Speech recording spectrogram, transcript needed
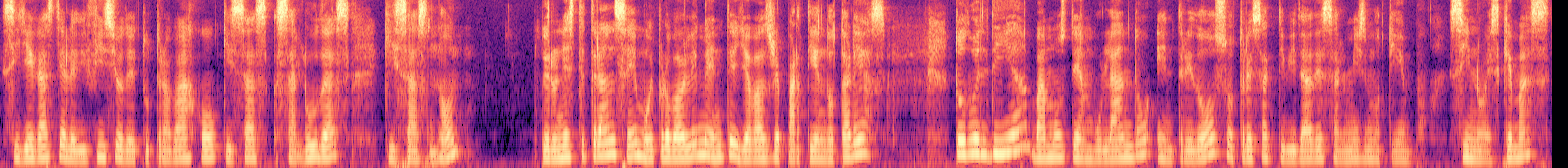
Si llegaste al edificio de tu trabajo, quizás saludas, quizás no. Pero en este trance muy probablemente ya vas repartiendo tareas. Todo el día vamos deambulando entre dos o tres actividades al mismo tiempo, si no es que más.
